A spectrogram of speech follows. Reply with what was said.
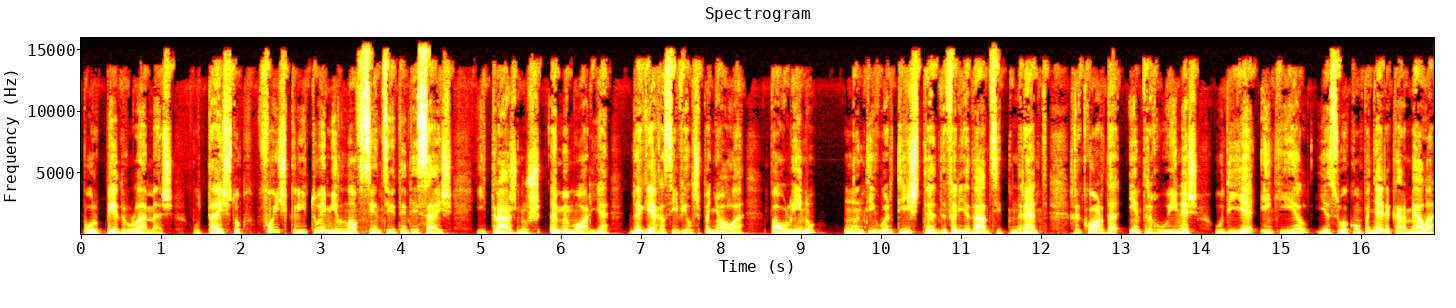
por Pedro Lamas. O texto foi escrito em 1986 e traz-nos a memória da Guerra Civil Espanhola. Paulino, um antigo artista de variedades itinerante, recorda entre ruínas o dia em que ele e a sua companheira Carmela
